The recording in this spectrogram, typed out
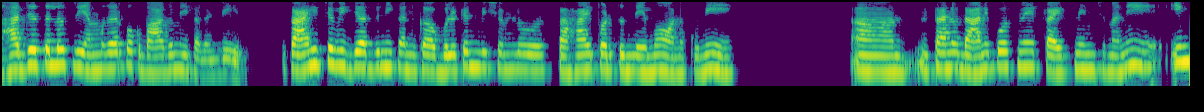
బాధ్యతల్లో శ్రీ అమ్మగారికి ఒక భాగమే కదండి. సాహిత్య విద్యార్థిని కనుక బులెటిన్ విషయంలో సహాయపడుతుందేమో అనుకుని తను దానికోసమే ప్రయత్నించమని ఈయన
